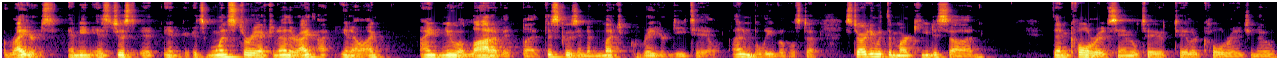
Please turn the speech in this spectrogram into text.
writers. I mean, it's just it, it, it's one story after another. I, I, you know I I knew a lot of it, but this goes into much greater detail. Unbelievable stuff. Starting with the Marquis de Sade, then Coleridge, Samuel Taylor Coleridge. You know,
